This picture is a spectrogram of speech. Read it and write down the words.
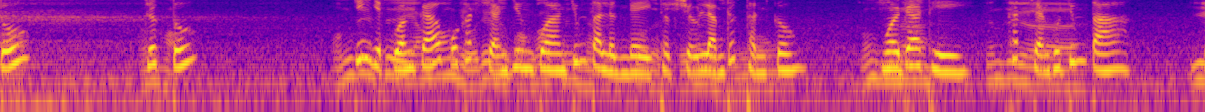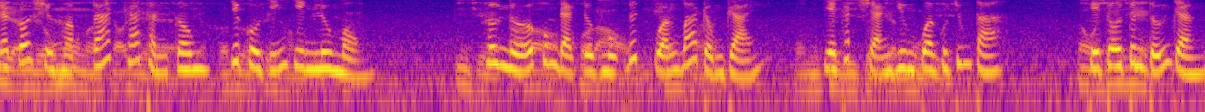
Tốt. Rất tốt. Chiến dịch quảng cáo của khách sạn Dương Quang chúng ta lần này thật sự làm rất thành công. Ngoài ra thì, khách sạn của chúng ta đã có sự hợp tác khá thành công với cô diễn viên Lưu Mộng. Hơn nữa cũng đạt được mục đích quảng bá rộng rãi về khách sạn Dương Quang của chúng ta. Thì tôi tin tưởng rằng,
